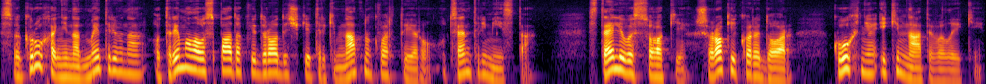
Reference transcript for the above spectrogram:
Свекруха Ніна Дмитрівна отримала у спадок від родички трикімнатну квартиру у центрі міста. Стелі високі, широкий коридор, кухня і кімнати великі.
